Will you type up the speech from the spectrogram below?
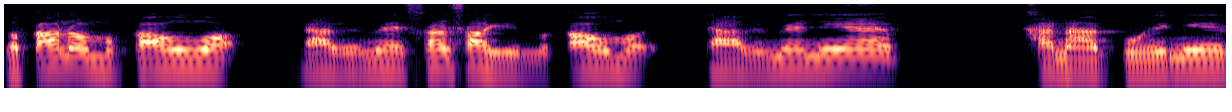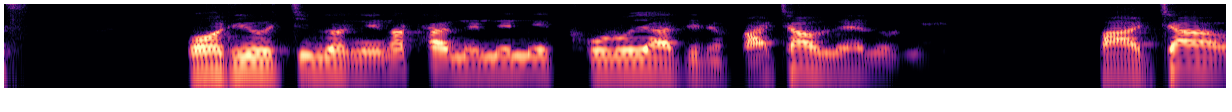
မကောင်းတော့မကောင်းပေါ့ဒါပေမဲ့စွမ်းဆောင်ရည်မကောင်းပေါ့ဒါပေမဲ့နည်းခန္ဓာကိုယ်နဲ့ body ကိုကြည့်ပြီးတော့နေနောက်ထပ်နည်းနည်းနည်းထိုးလို့ရသေးတယ်ဘာကြောင့်လဲလို့နေဘာကြောင့်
